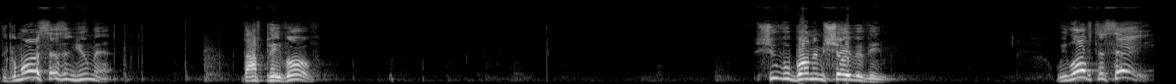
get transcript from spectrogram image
The Gemara says in Human, Daf Pevov, Shuvu bonim shoivavim. We love to say,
